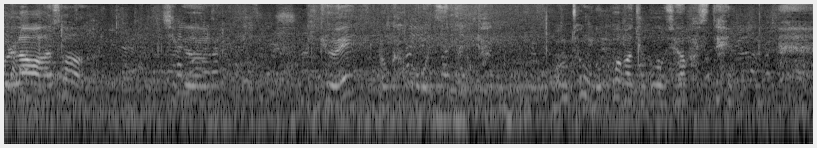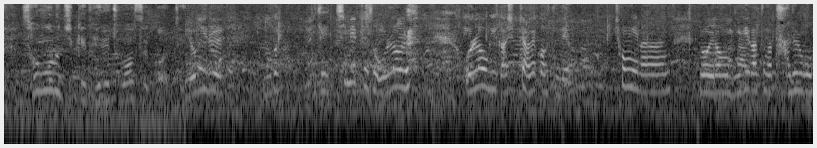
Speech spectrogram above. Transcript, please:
올라와서 지금 교회로 가보고 있습니다. 엄청 높아가지고 제가 봤을 때 성으로 찍기 되게 좋았을 것 같아요. 여기를 누가 이렇게 침입해서 올라올, 올라오기가 쉽지 않을 것 같은데요. 총이랑 뭐 이런 무기 같은 거 다 들고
